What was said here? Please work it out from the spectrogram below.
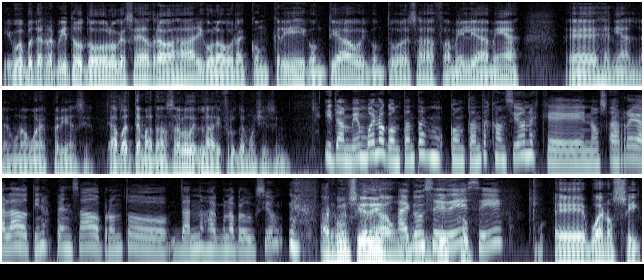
Y vuelvo te repito, todo lo que sea trabajar y colaborar con Chris y con Tiago y con toda esa familia mía es genial, es una buena experiencia. Y aparte, Matanzas lo- la disfruté muchísimo. Y también, bueno, con tantas, con tantas canciones que nos has regalado, ¿tienes pensado pronto darnos alguna producción? ¿Algún CD? ¿Algún CD? disco? Sí. Eh, bueno, sí.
